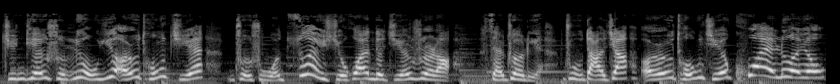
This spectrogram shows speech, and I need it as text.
今天是六一儿童节，这是我最喜欢的节日了。在这里，祝大家儿童节快乐哟！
